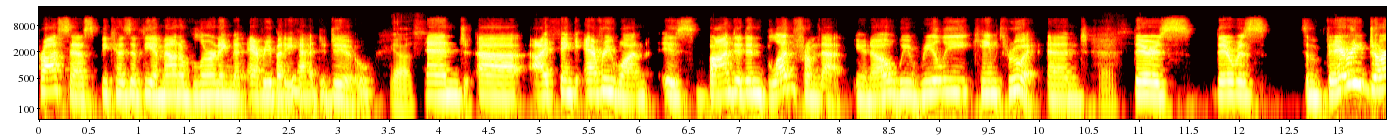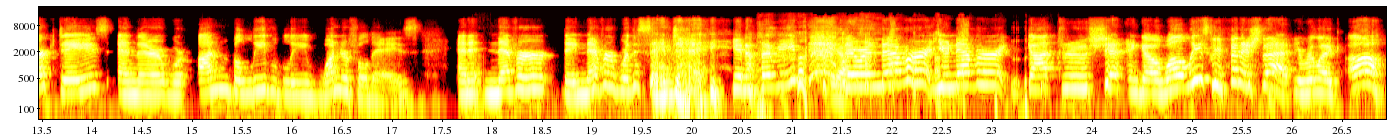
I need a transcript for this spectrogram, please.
process because of the amount of learning that everybody had to do. Yes. And uh, i think everyone is bonded in blood from that you know? We really came through it. And yes. there's there was some very dark days and there were unbelievably wonderful days and it never they never were the same day you know what i mean? Yeah. there were never you never got through shit and go well at least we finished that. You were like oh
